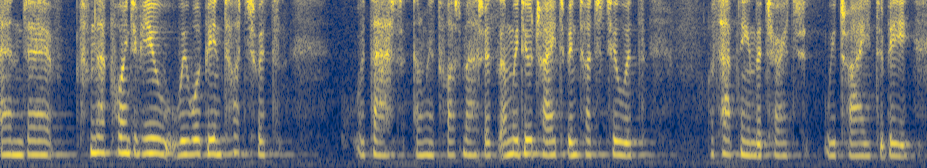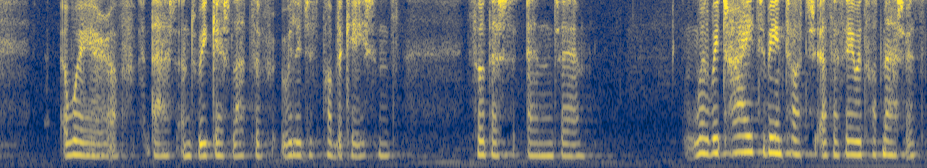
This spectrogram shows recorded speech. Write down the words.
and uh, from that point of view, we would be in touch with with that and with what matters. And we do try to be in touch too with what's happening in the church. We try to be aware of that, and we get lots of religious publications so that and. Uh, well, we try to be in touch, as I say, with what matters.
